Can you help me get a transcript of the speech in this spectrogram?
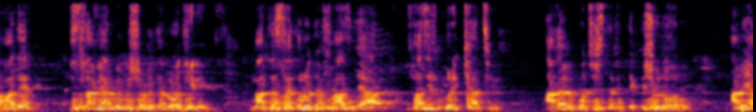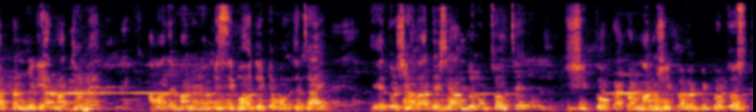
আমাদের ইসলামী আরবি বিশ্ববিদ্যালয়ের অধীনে মাদ্রাসাগুলোতে ফাজিল পরীক্ষা আছে। আগামী পঁচিশ তারিখ থেকে শুরু হবে। আমি আপনার মিডিয়ার মাধ্যমে আমাদের মাননীয় বিসি মহোদয়কে বলতে চাই, যেহেতু সারা দেশে আন্দোলন চলছে, শিক্ষক এখন মানসিকভাবে বিপর্যস্ত।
